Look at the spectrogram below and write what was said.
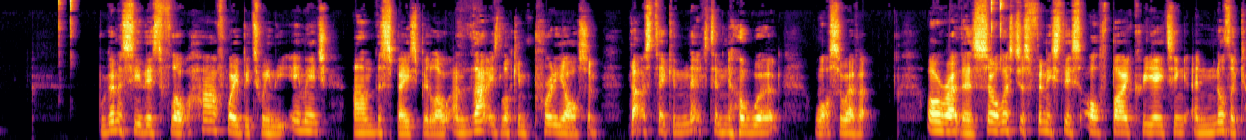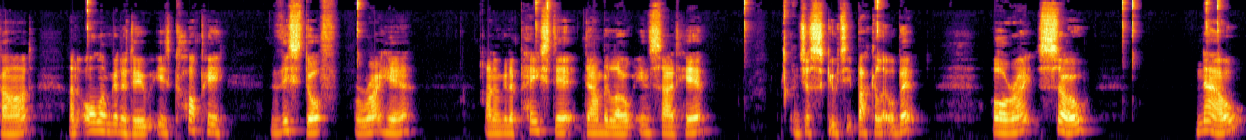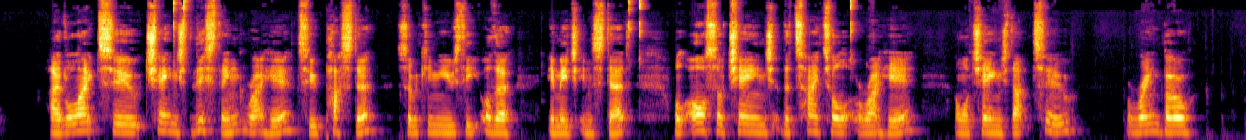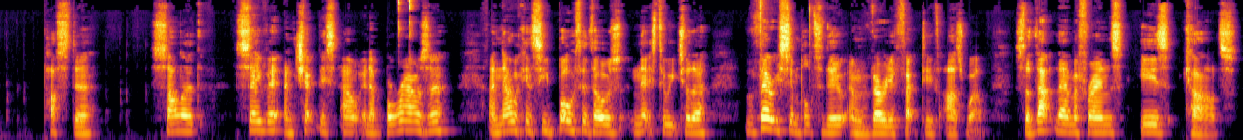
we're going to see this float halfway between the image and the space below. And that is looking pretty awesome. That has taken next to no work whatsoever. All right then, so let's just finish this off by creating another card. And all I'm going to do is copy this stuff right here. And I'm going to paste it down below inside here. And just scoot it back a little bit. All right, so now I'd like to change this thing right here to pasta so we can use the other image instead. We'll also change the title right here and we'll change that to rainbow pasta salad. Save it and check this out in a browser. And now we can see both of those next to each other. Very simple to do and very effective as well. So that there, my friends, is cards.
